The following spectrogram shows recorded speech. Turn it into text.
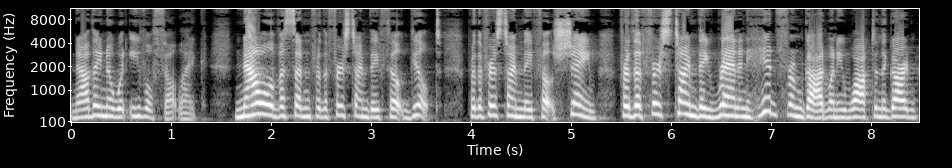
Now they know what evil felt like. Now all of a sudden, for the first time, they felt guilt. For the first time, they felt shame. For the first time, they ran and hid from God when he walked in the garden.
